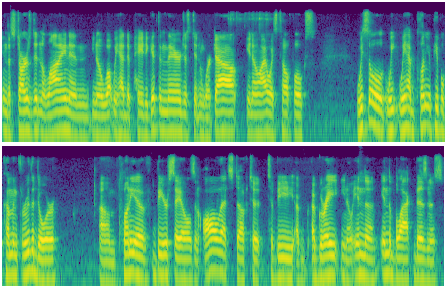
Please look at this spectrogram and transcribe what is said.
in the stars didn't align and you know what we had to pay to get them there just didn't work out you know i always tell folks we sold we, we had plenty of people coming through the door um, plenty of beer sales and all that stuff to to be a, a great you know in the in the black business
